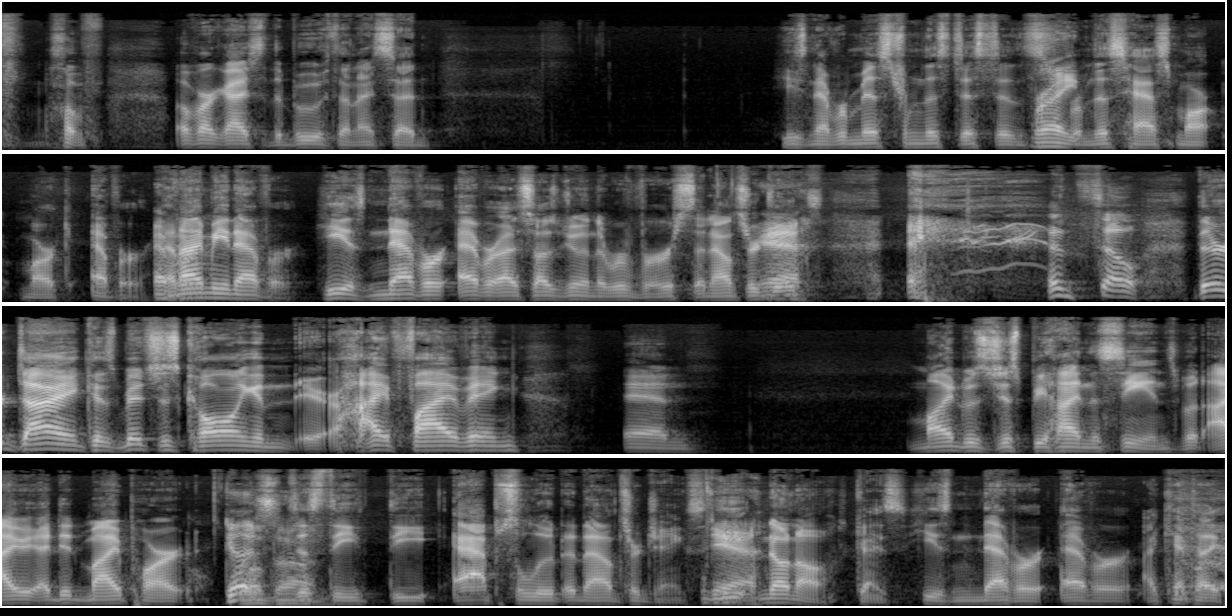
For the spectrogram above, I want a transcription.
of, of our guys at the booth, and I said, He's never missed from this distance, Right. from this hash mark, mark ever. Ever. And I mean ever. He has never, ever. As I was doing the reverse announcer Yeah. jinx. and so they're dying because Mitch is calling and high fiving. And mine was just behind the scenes, but I, I did my part. Good. Well just the the absolute announcer jinx. He- Yeah. no, no, guys. He's never, ever, I can't tell you,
